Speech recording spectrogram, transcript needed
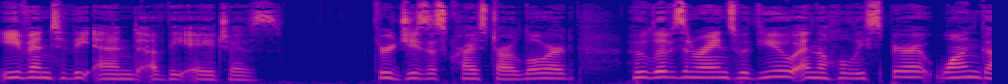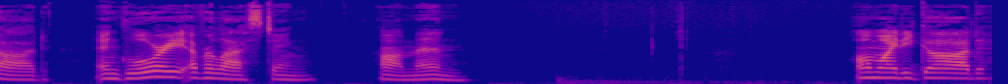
even to the end of the ages. Through Jesus Christ our Lord, who lives and reigns with you and the Holy Spirit, one God, and glory everlasting. Amen. Almighty God,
